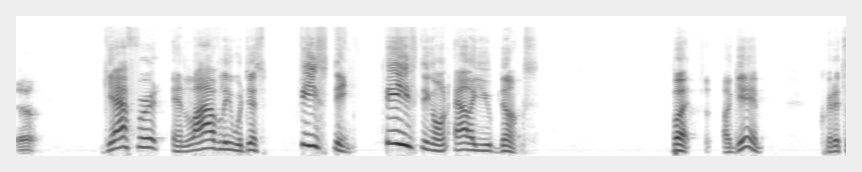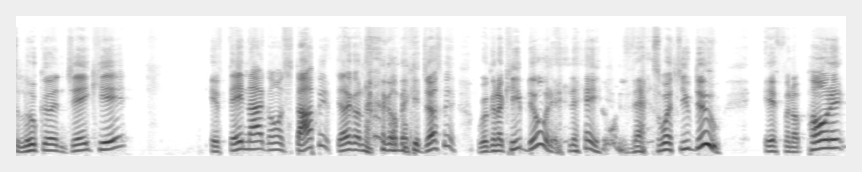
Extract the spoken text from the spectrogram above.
Yeah. Gafford and Lively were just feasting, feasting on alley oop dunks. But again, credit to Luka and J Kidd. If they're not going to stop it, they're not going to make adjustment. We're going to keep doing it. hey, that's what you do. If an opponent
